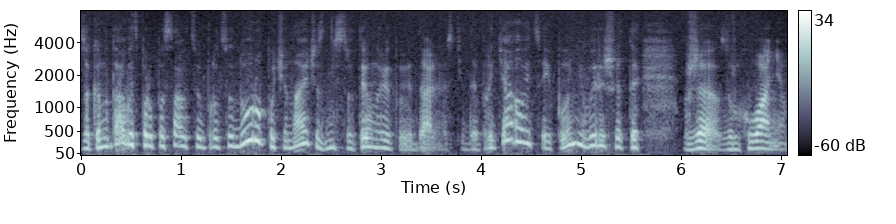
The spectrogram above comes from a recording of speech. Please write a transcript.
законодавець прописав цю процедуру, починаючи з адміністративної відповідальності, де притягуються і повинні вирішити вже з урахуванням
